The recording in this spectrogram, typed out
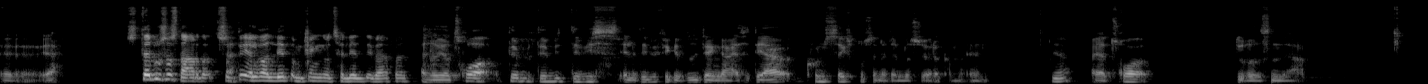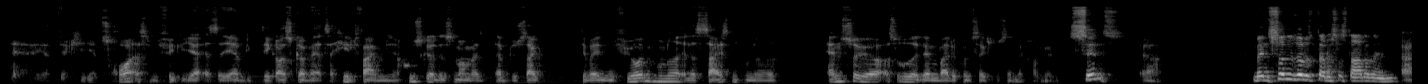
Øh, ja. Så da du så starter, så Ja. det er allerede lidt omkring noget talent i hvert fald. Altså, jeg tror, det, det, vi, det, vi, eller det vi fik at vide dengang, altså det er kun 6% af dem, der søger, der kommer ind. Ja. Og jeg tror, du ved sådan der, jeg, jeg, tror, altså vi fik, ja, altså ja, det kan også godt være, at jeg tager helt fejl, men jeg husker det som om, at der blev sagt, det var enten 1400 eller 1600 ansøgere, og så ud af dem var det kun 6%, der kom ind. Sinds. Ja. Men så, da du, da du så starter derinde, Ja.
